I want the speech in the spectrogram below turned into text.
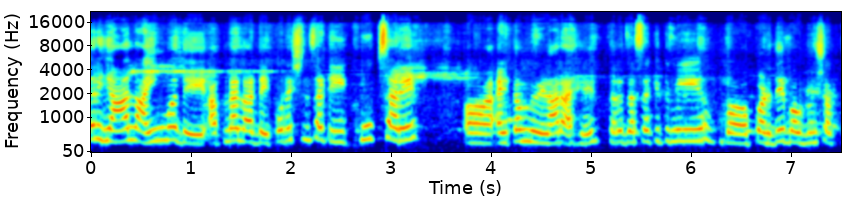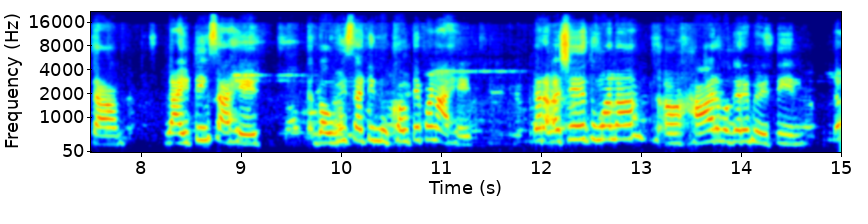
तर या लाईनमध्ये आपल्याला डेकोरेशनसाठी खूप सारे आयटम मिळणार आहेत. तर जसं की तुम्ही पडदे बघू शकता. लाइटिंग्स आहेत. गौरीसाठी मुखवटे पण आहेत. तर असे तुम्हाला हार वगैरे मिळतील. तर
